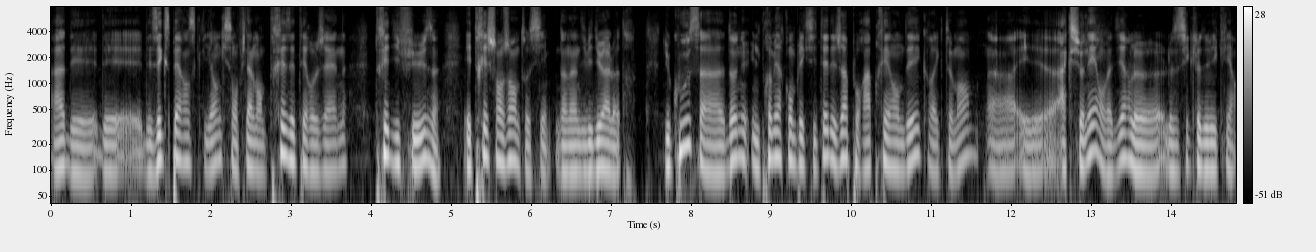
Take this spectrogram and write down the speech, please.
à des, des, des, expériences clients qui sont finalement très hétérogènes, très diffuses et très changeantes aussi d'un individu à l'autre. Du coup, ça donne une première complexité déjà pour appréhender correctement et actionner, on va dire, le, le, cycle de vie client.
